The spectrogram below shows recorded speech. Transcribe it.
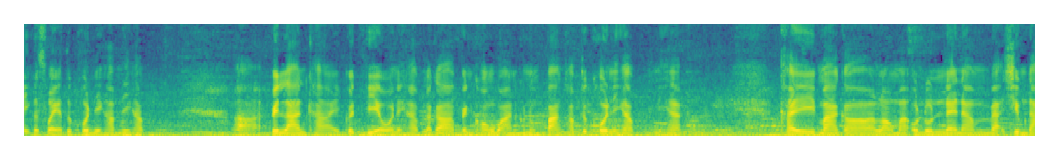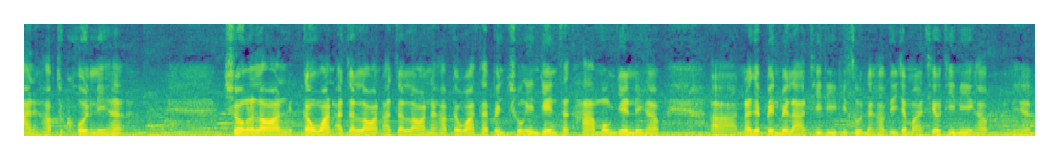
นี่ก็สวยกับทุกคนนี่ครับนี่ครับเป็นร้านขายก๋วยเตี๋ยวนะครับ แล้วก็เป็นของหวานขนมปังครับทุกคนนี่ครับนี่ฮะใครมาก็ลองมาอุดหนุนแนะนำแวะชิมได้นะครับ ทุกคนนี่ฮะช่วงร้อนกลางวันอาจจะร้อนอาจจะร้อนนะครับ แต่ว่าถ้าเป็นช่วงเย็นๆสักห้าโมงเย็นนี่ครับน่าจะเป็นเวลาที่ดีที่สุดนะครับ ที่จะมาเที่ยวที่นี่ครับนี่ฮะ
